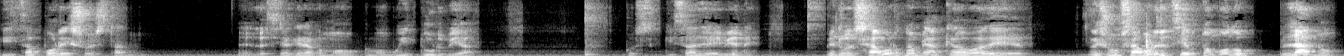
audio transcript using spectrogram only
Quizá por eso es tan... Eh, decía que era como, muy turbia. Pues quizá de ahí viene. Pero el sabor no me acaba de... Es un sabor en cierto modo plano.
